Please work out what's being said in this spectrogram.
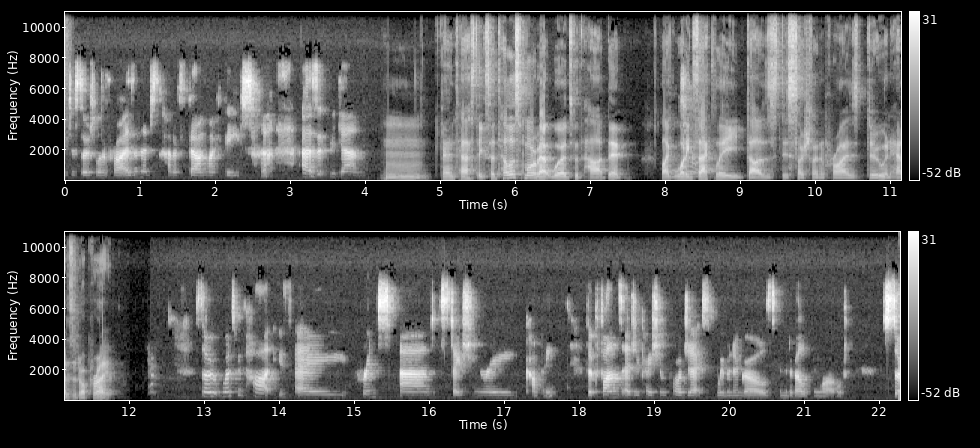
into social enterprise and then just kind of found my feet as it began Mm. Fantastic. So, tell us more about Words with Heart then. Like, what Sure. exactly does this social enterprise do and how does it operate? So, Words with Heart is a print and stationery company that funds education projects for women and girls in the developing world. So,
